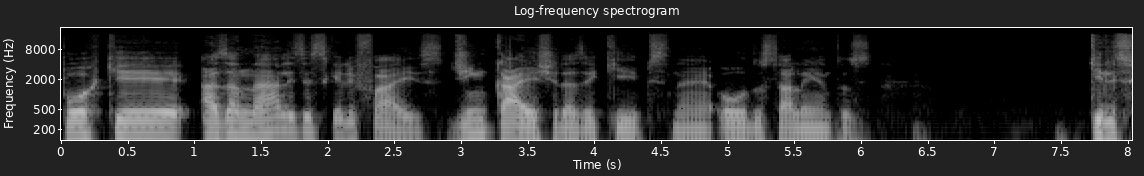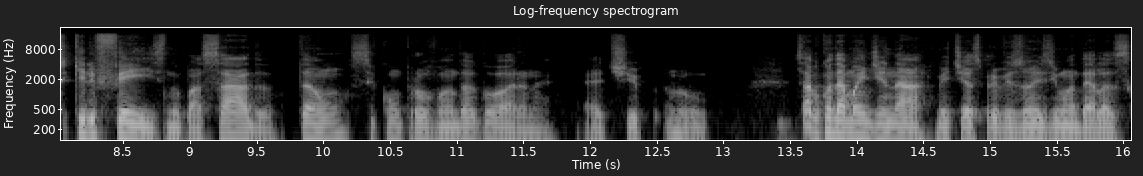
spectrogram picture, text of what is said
porque as análises que ele faz de encaixe das equipes, né? Ou dos talentos que ele, que ele fez no passado estão se comprovando agora, né? É tipo. no- Sabe quando a mãe de Iná metia as previsões e uma delas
